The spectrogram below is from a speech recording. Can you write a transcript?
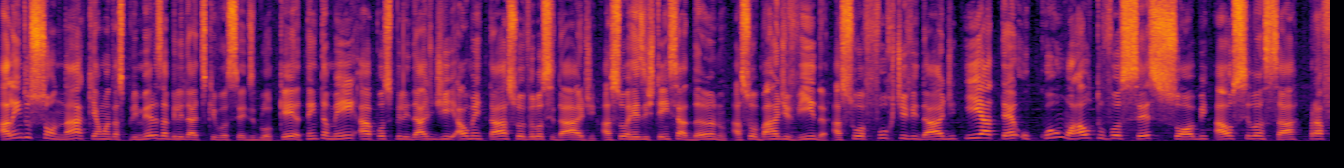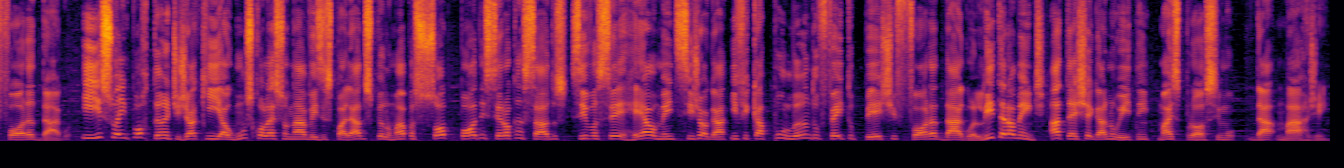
Além do sonar, que é uma das primeiras habilidades que você desbloqueia, tem também a possibilidade de aumentar a sua velocidade, a sua resistência a dano, a sua barra de vida, a sua furtividade e até o quão alto você sobe ao se lançar para fora d'água. E isso é importante, já que alguns colecionáveis espalhados pelo mapa só podem ser alcançados se você realmente se jogar e ficar pulando feito peixe fora d'água, literalmente, até chegar no item mais próximo da margem.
